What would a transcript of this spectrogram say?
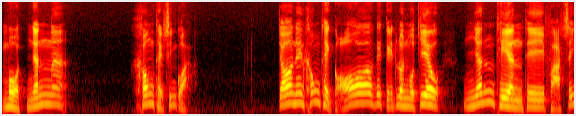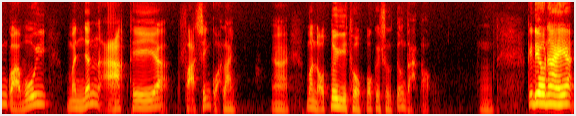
một nhân à, không thể sinh quả. Cho nên không thể có cái kết luận một chiều. Nhân thiền thì phát sinh quả vui mà nhân ác thì phát sinh quả lành à, mà nó tùy thuộc vào cái sự tương tác đó ừ. cái điều này á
